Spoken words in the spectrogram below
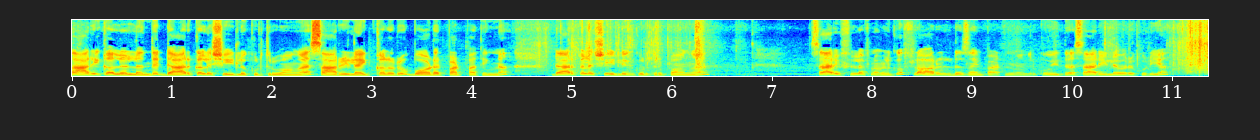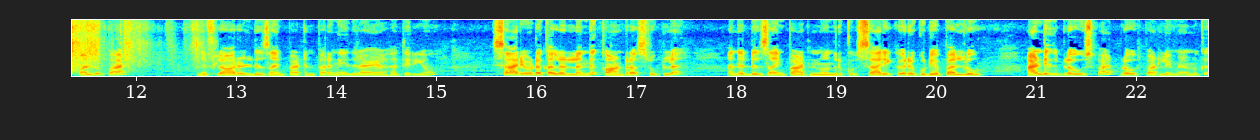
சாரி கலர்லேருந்து டார்க் கலர் ஷேடில் கொடுத்துருவாங்க. சாரி லைட் கலரும் பார்டர் பார்ட் பார்த்தீங்கன்னா டார்க் கலர் ஷேட்லேயும் கொடுத்துருப்பாங்க. சாரி ஃபுல்லாக நம்மளுக்கு ஃப்ளாரல் டிசைன் பேட்டர்ன் வந்திருக்கும். இதுதான் சாரியில் வரக்கூடிய பல்லு பார்ட் இந்த ஃப்ளாரல் டிசைன் பேட்டர்ன் பாருங்கள் இதில் அழகாக தெரியும். சாரியோட கலர்லேருந்து கான்ட்ராஸ்ட் லுக்கில் அந்த டிசைன் பேட்டர்ன் வந்திருக்கும். சாரிக்கு வரக்கூடிய பல்லு அண்ட் இது ப்ளவுஸ் பேட் ப்ளவுஸ் பேட்லேயுமே நமக்கு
